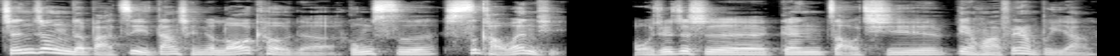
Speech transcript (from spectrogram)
真正的把自己当成一个 local 的公司思考问题。我觉得这是跟早期变化非常不一样的。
